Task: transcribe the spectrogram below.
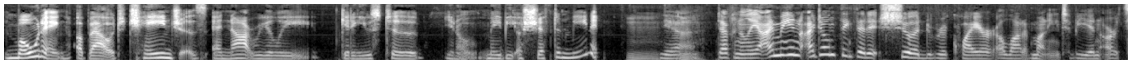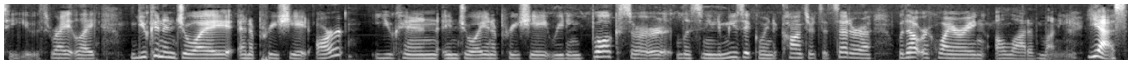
moaning about changes and not really getting used to you know maybe a shift in meaning. Yeah, definitely. I mean, I don't think that it should require a lot of money to be an artsy youth, right? Like, you can enjoy and appreciate art. You can enjoy and appreciate reading books or listening to music, going to concerts, etc., without requiring a lot of money. Yes.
